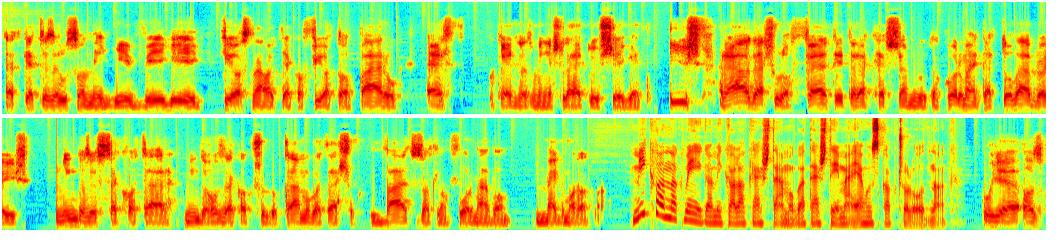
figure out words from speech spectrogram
tehát 2024 év végéig kihasználhatják a fiatal párok ezt a kedvezményes lehetőséget is. Ráadásul a feltételekhez sem nyújt a kormány, tehát továbbra is mind az összeghatár, mind a hozzá kapcsolódó támogatások változatlan formában megmaradnak. Mik vannak még, amik a lakástámogatás témájához kapcsolódnak? Ugye az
